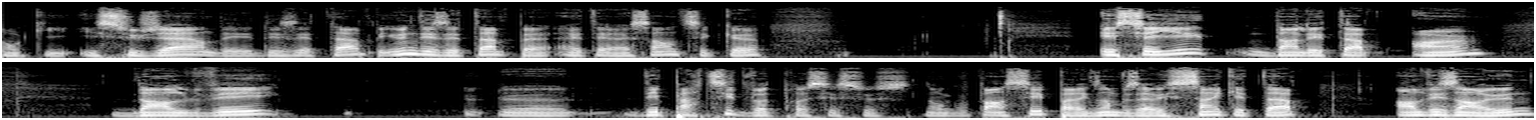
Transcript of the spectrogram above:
Donc, il, suggère des, étapes. Et une des étapes euh, intéressantes, c'est que essayez dans l'étape 1 d'enlever euh, des parties de votre processus. Donc, vous pensez, par exemple, vous avez cinq étapes, enlevez-en une,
